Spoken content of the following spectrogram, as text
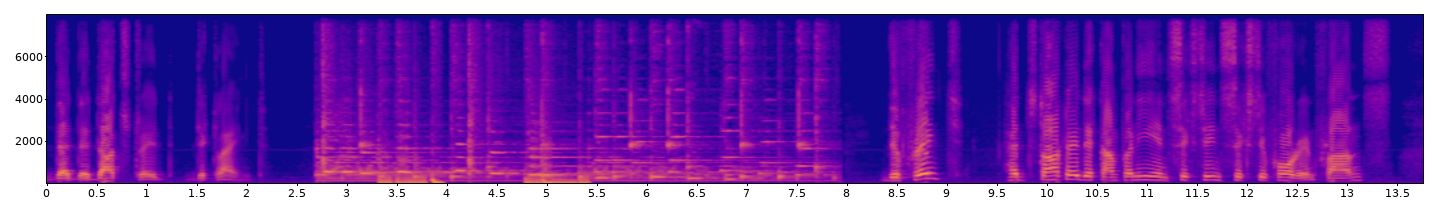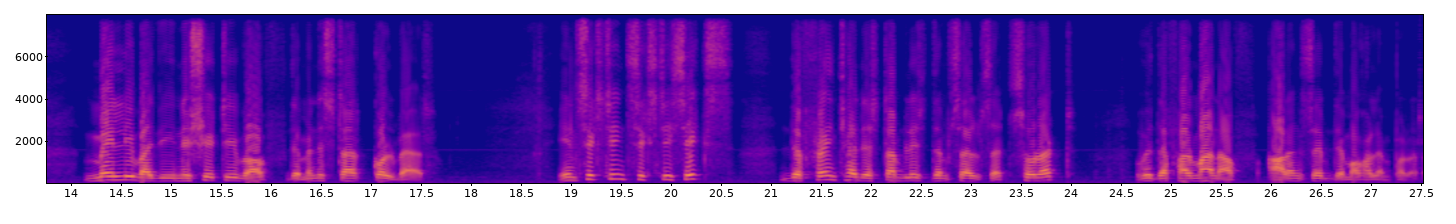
that the Dutch trade declined. The French had started a company in 1664 in France, mainly by the initiative of the minister Colbert. In 1666, the French had established themselves at Surat with the Farman of Aurangzeb, the Mughal emperor.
